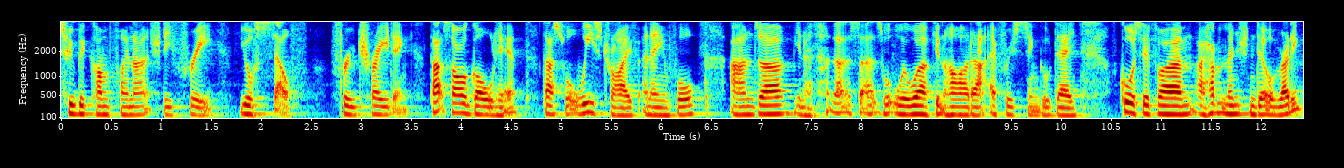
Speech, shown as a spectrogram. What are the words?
to become financially free yourself through trading. That's our goal here. That's what we strive and aim for, and uh, you know that's that's what we're working hard at every single day. Of course, if um, I haven't mentioned it already.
